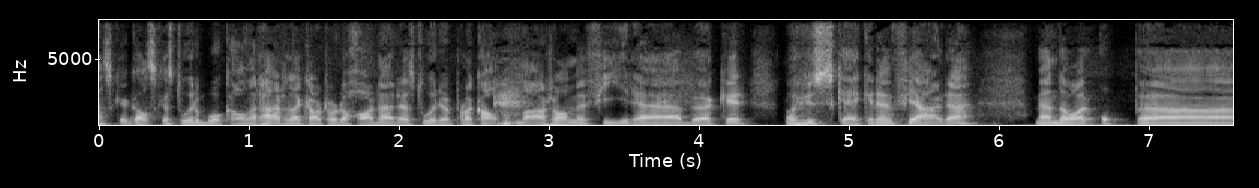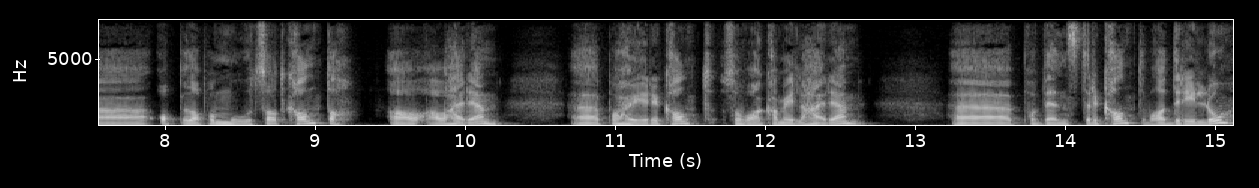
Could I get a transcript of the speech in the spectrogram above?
ganske, ganske stor bokhandler her, så det er klart når du har den der store plakaten der sånn, med fire bøker, nå husker jeg ikke den fjerde, men det var oppe, oppe da på motsatt kant da, av, av Herrem. Eh, På høyre kant så var Camilla Herrem, på venstre kant var Drillo,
